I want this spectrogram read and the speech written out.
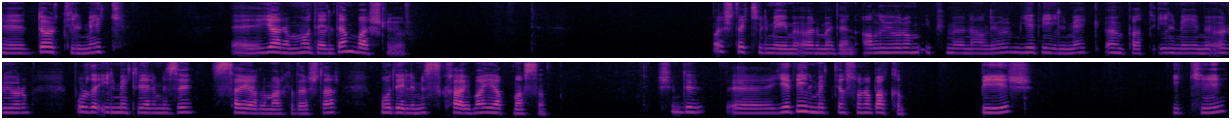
e, 4 ilmek e, yarım modelden başlıyorum. Baştaki ilmeğimi örmeden alıyorum. ipimi öne alıyorum. 7 ilmek ön pat ilmeğimi örüyorum. Burada ilmeklerimizi sayalım arkadaşlar. Modelimiz kayma yapmasın. Şimdi e, 7 ilmekten sonra bakın. 1 2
